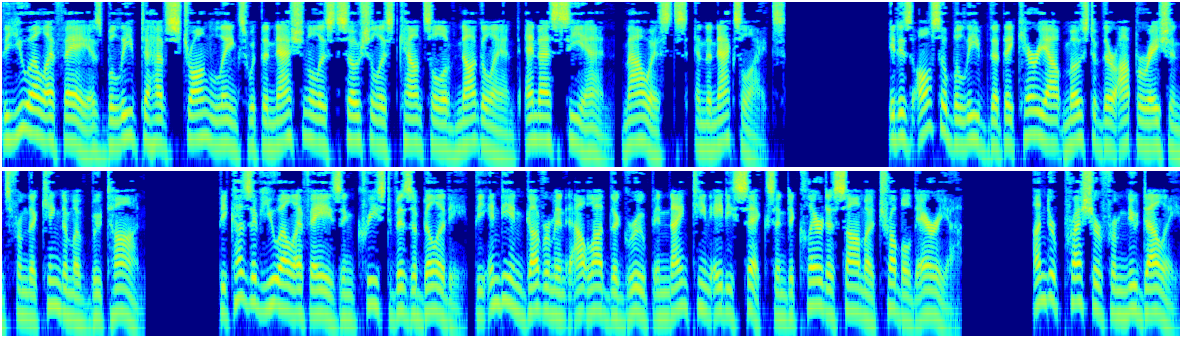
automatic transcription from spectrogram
The ULFA is believed to have strong links with the Nationalist Socialist Council of Nagaland (NSCN), Maoists, and the Naxalites. It is also believed that they carry out most of their operations from the Kingdom of Bhutan. Because of ULFA's increased visibility, the Indian government outlawed the group in 1986 and declared Assam a troubled area. Under pressure from New Delhi,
